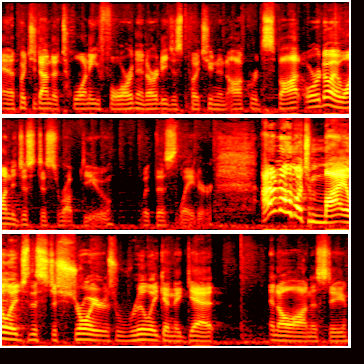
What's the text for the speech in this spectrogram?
and it puts you down to 24, and it already just puts you in an awkward spot, or do I want to just disrupt you with this later? I don't know how much mileage this destroyer is really going to get, in all honesty.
